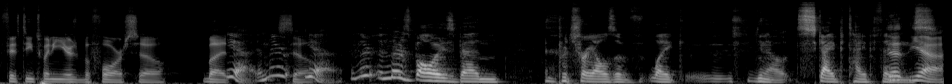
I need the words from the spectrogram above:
15, 20 years before. So, but Yeah, and there, So- yeah, and there, and there's always been portrayals of like, you know, Skype type things. yeah.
